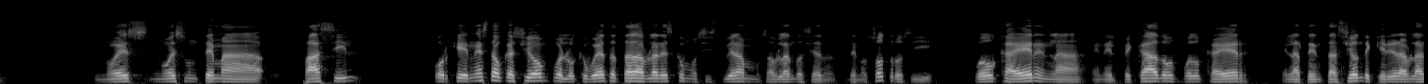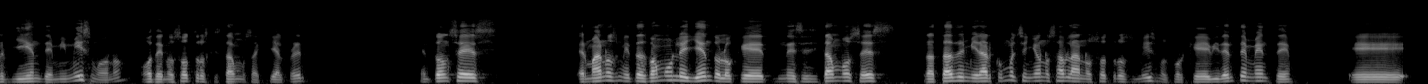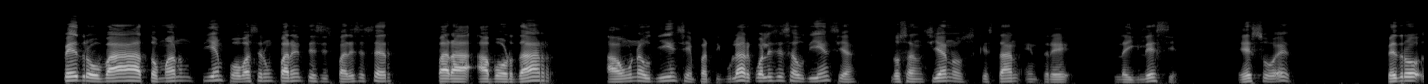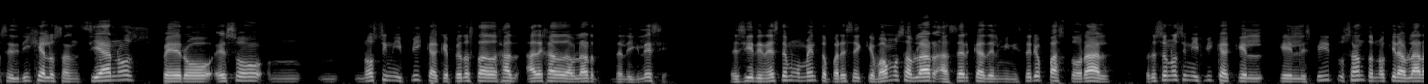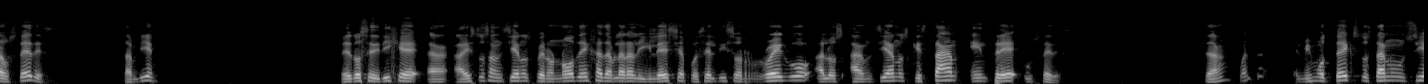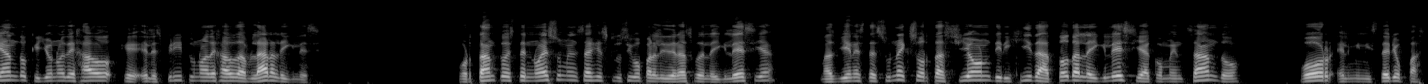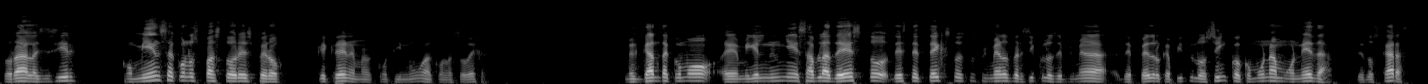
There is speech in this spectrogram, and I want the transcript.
no, es, no es un tema fácil. Porque en esta ocasión, pues lo que voy a tratar de hablar es como si estuviéramos hablando hacia de nosotros. Y puedo caer en, la, en el pecado, puedo caer en la tentación de querer hablar bien de mí mismo, ¿no? O de nosotros que estamos aquí al frente. Entonces, hermanos, mientras vamos leyendo, lo que necesitamos es tratar de mirar cómo el Señor nos habla a nosotros mismos, porque evidentemente eh, Pedro va a tomar un tiempo, va a hacer un paréntesis, parece ser, para abordar a una audiencia en particular. ¿Cuál es esa audiencia? Los ancianos que están entre la iglesia. Eso es. Pedro se dirige a los ancianos, pero eso no significa que Pedro ha dejado de hablar de la iglesia. Es decir, en este momento parece que vamos a hablar acerca del ministerio pastoral, pero eso no significa que el, Espíritu Santo no quiera hablar a ustedes también. Pedro se dirige a, a, estos ancianos, pero no deja de hablar a la iglesia, pues él dice, ruego a los ancianos que están entre ustedes. ¿Se dan cuenta? El mismo texto está anunciando que yo no he dejado, que el Espíritu no ha dejado de hablar a la iglesia. Por tanto, este no es un mensaje exclusivo para el liderazgo de la iglesia, más bien esta es una exhortación dirigida a toda la iglesia, comenzando por el ministerio pastoral, es decir, comienza con los pastores, pero ¿qué creen, hermano? Continúa con las ovejas. Me encanta cómo eh, Miguel Núñez habla de esto, de este texto, de estos primeros versículos de primera de Pedro capítulo 5 como una moneda de dos caras.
